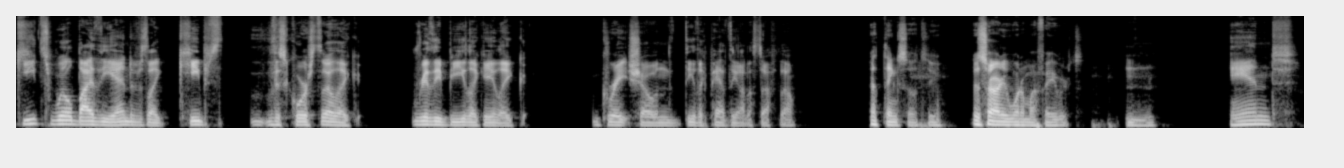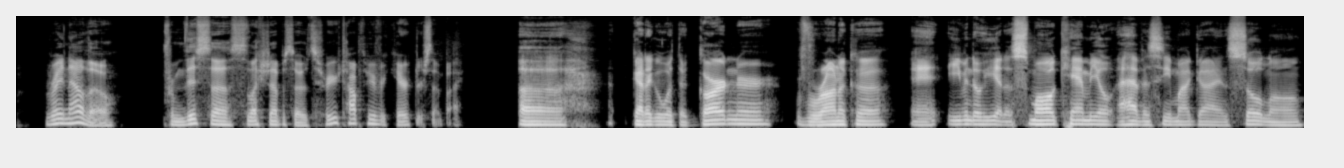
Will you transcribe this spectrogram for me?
Geats will by the end of like keeps this course though, like really be like a like great show in the like pantheon of stuff though. I think so too. It's already one of my favorites. Mhm. And right now though, from this uh selection of episodes, who are your top three favorite characters Senpai? Uh, gotta go with the gardener, Veronica, and even though he had a small cameo, I haven't seen my guy in so long.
